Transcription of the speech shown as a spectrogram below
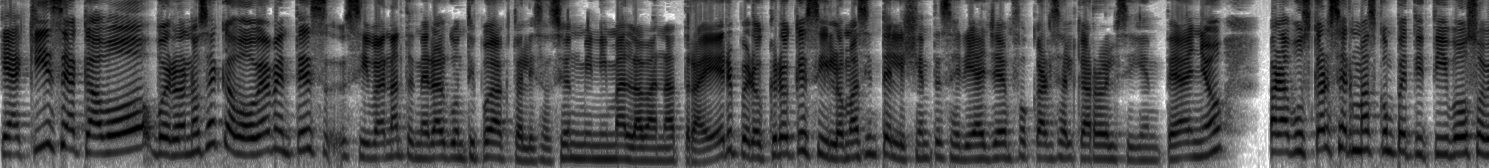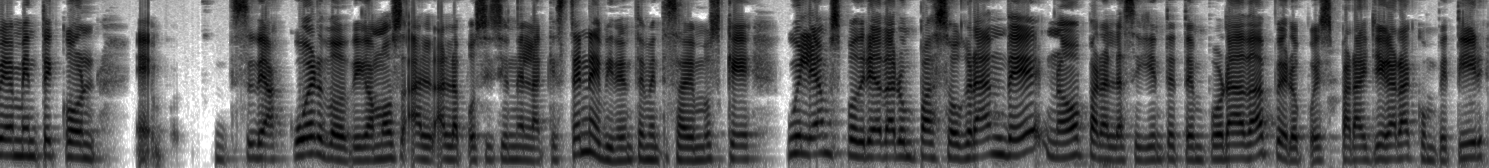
que aquí se acabó, bueno, no se acabó, obviamente si van a tener algún tipo de actualización mínima la van a traer, pero creo que sí, lo más inteligente sería ya enfocarse al carro del siguiente año para buscar ser más competitivos, obviamente con... Eh, de acuerdo, digamos, a, a, la posición en la que estén. Evidentemente sabemos que Williams podría dar un paso grande, ¿no? Para la siguiente temporada, pero pues para llegar a competir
